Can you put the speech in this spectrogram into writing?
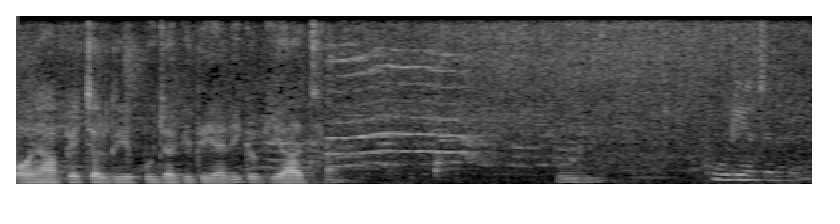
और यहाँ पे चल रही है पूजा की तैयारी क्योंकि आज पूरियाँ चल रही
